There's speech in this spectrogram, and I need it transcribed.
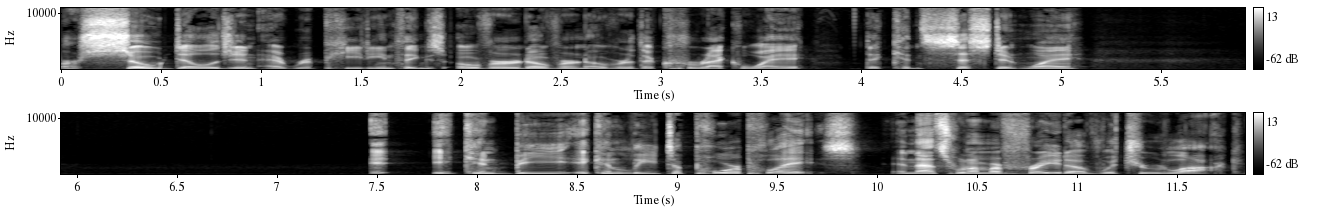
are so diligent at repeating things over and over and over the correct way, the consistent way, it, it can be it can lead to poor plays. And that's what I'm afraid of with Drew Lock.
